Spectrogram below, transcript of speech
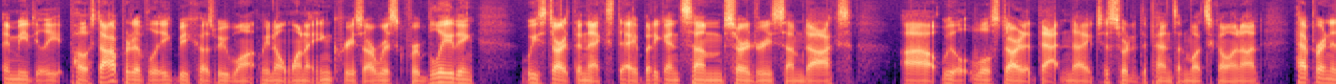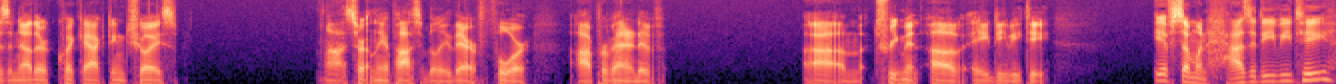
immediately post-operatively because we want we don't want to increase our risk for bleeding. We start the next day, but again, some surgeries, some docs uh, will will start it that night. Just sort of depends on what's going on. Heparin is another quick-acting choice uh, certainly a possibility there for uh, preventative um, treatment of a DVT. If someone has a DVT,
